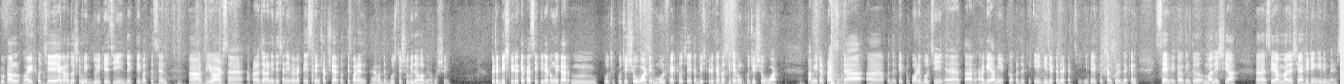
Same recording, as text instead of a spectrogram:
টোটাল ওয়েট হচ্ছে এগারো দশমিক দুই কেজি, দেখতেই পাচ্তেছেন। আর ভিউয়ার্স আপনারা যারা নিতে চান, এইভাবে একটা স্ক্রিনশট শেয়ার করতে পারেন, আমাদের বুঝতে সুবিধা হবে অবশ্যই। এটা বিশ লিটার ক্যাপাসিটির এবং এটার পঁচিশশো ওয়াটের মূল ফ্যাক্ট হচ্ছে এটা বিশ লিটার ক্যাপাসিটি এবং পঁচিশশো ওয়াট তো আমি এটার প্রাইসটা আপনাদেরকে একটু পরে বলছি তার আগে আমি একটু আপনাদেরকে এই গিজারটা দেখাচ্ছি। এটা একটু খেয়াল করে দেখেন। সেম এটাও কিন্তু মালয়েশিয়া সিরাম মালয়েশিয়া হিটিং এলিমেন্টস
